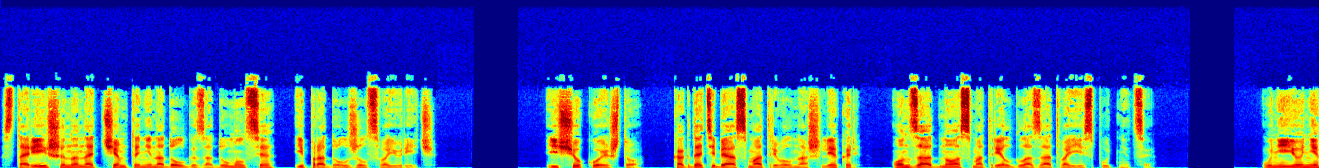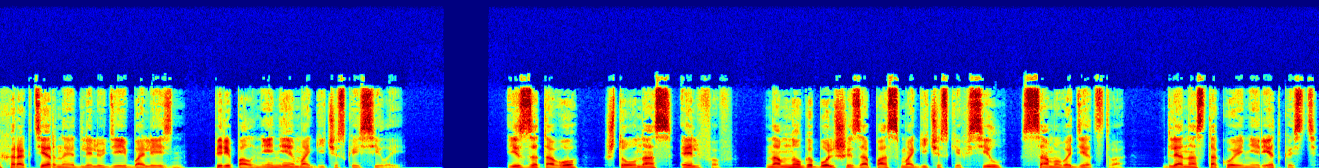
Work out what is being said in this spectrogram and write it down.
Старейшина над чем-то ненадолго задумался и продолжил свою речь. Еще кое-что. Когда тебя осматривал наш лекарь, он заодно осмотрел глаза твоей спутницы. У нее не характерная для людей болезнь, переполнение магической силой. Из-за того, что у нас, эльфов, намного больший запас магических сил с самого детства, для нас такое не редкость,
